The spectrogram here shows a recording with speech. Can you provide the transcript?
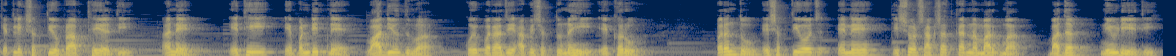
કેટલીક શક્તિઓ પ્રાપ્ત થઈ હતી અને એથી એ પંડિતને વાદયુદ્ધમાં કોઈ પરાજય આપી શકતું નહીં એ ખરું. પરંતુ એ શક્તિઓ જ એને ઈશ્વર સાક્ષાત્કારના માર્ગમાં બાધક નીવડી હતી.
